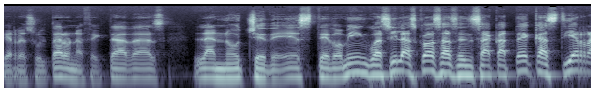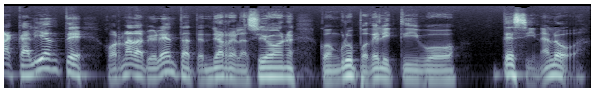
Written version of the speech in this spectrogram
que resultaron afectadas la noche de este domingo. Así las cosas en Zacatecas, tierra caliente. Jornada violenta tendría relación con grupo delictivo de Sinaloa.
